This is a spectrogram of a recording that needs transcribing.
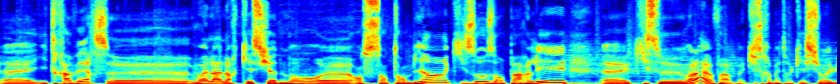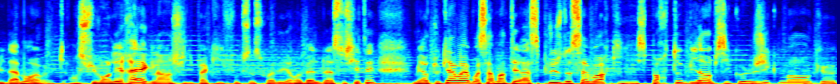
euh, ils traversent, voilà, leur questionnement en se sentant bien, qu'ils osent en parler, euh, qui se, voilà, enfin, bah, qui se remettent en question évidemment, en suivant les règles. Hein. Je dis pas qu'il faut que ce soit des rebelles de la société, mais en tout cas, ouais, moi, ça m'intéresse plus de savoir qu'ils se portent bien psychologiquement, qu'ils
